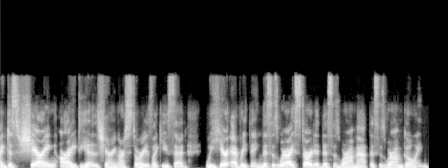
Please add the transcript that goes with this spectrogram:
Like just sharing our ideas, sharing our stories. Like you said, we hear everything. This is where I started. This is where I'm at. This is where I'm going.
